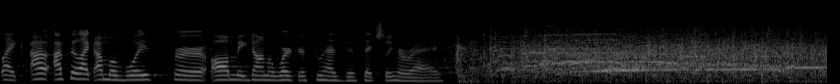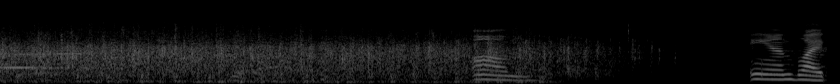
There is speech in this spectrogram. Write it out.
like I, I feel like I'm a voice for all McDonald workers who has been sexually harassed. Um, and like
